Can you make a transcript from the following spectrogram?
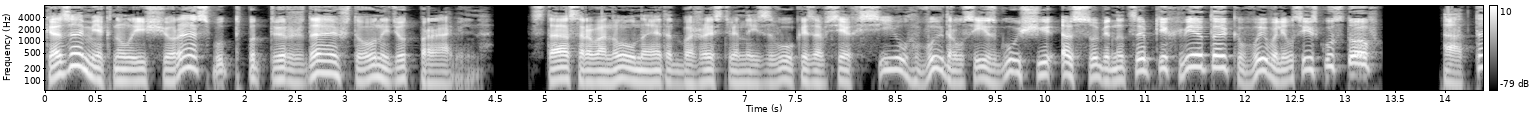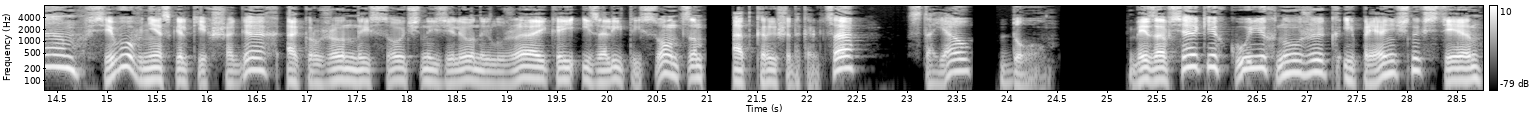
Коза мекнула еще раз, будто подтверждая, что он идет правильно. Стас рванул на этот божественный звук изо всех сил, выдрался из гущи особенно цепких веток, вывалился из кустов, а там, всего в нескольких шагах, окруженный сочной зеленой лужайкой и залитый солнцем от крыши до крыльца, стоял дом. Безо всяких курьих ножек и пряничных стен,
